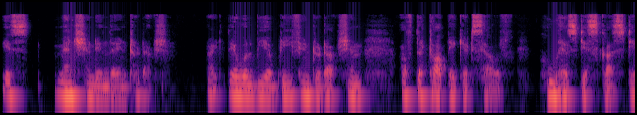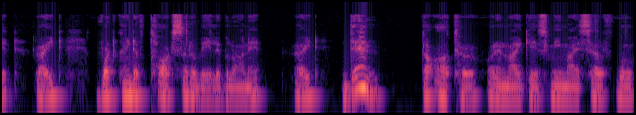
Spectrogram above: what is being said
is mentioned in the introduction. Right? There will be a brief introduction of the topic itself, who has discussed it, right? What kind of thoughts are available on it, right? Then the author, or in my case, me myself, will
